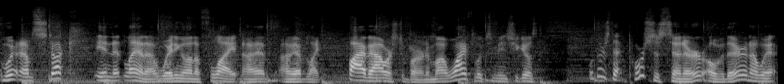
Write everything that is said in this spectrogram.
when I'm stuck in Atlanta waiting on a flight, and I have, I have like five hours to burn, and my wife looks at me and she goes, well, there's that Porsche Center over there. And I went,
